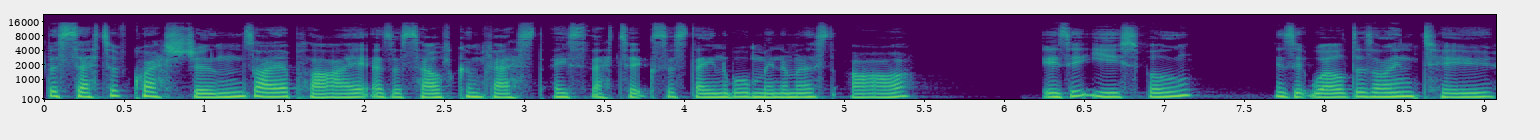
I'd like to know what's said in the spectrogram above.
The set of questions I apply as a self confessed aesthetic sustainable minimalist are Is it useful? Is it well designed too?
